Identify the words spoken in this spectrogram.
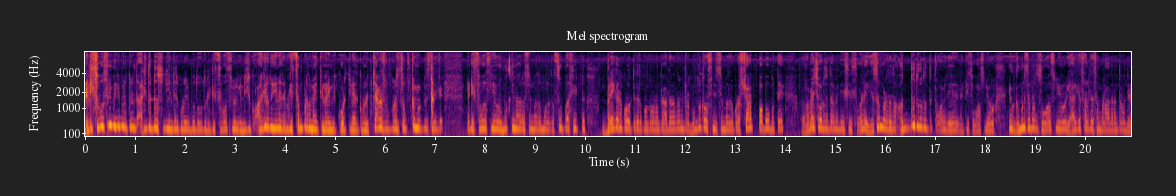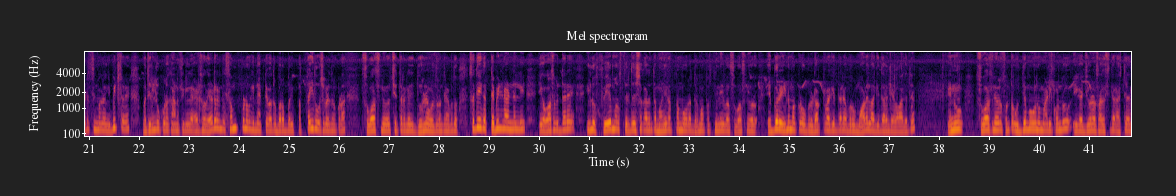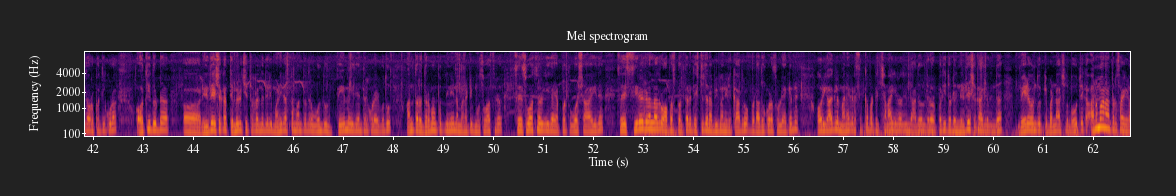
ನಟಿ ಸುವಾಸನೆ ಬಗ್ಗೆ ಬರುತ್ತಿರುವಂಥ ಅತಿ ದೊಡ್ಡ ಸುದ್ದಿ ಅಂತ ಕೂಡ ಹೇಳ್ಬೋದು. ಹೌದು, ನಟಿ ಸುವಾಸನೆ ಅವರಿಗೆ ನಿಜಕ್ಕೂ ಆಗಿರೋದು ಏನಾದ್ರ ಬಗ್ಗೆ ಸಂಪೂರ್ಣ ಮಾಹಿತಿ ನಾನು ನಿಮಗೆ ಕೊಡ್ತೀನಿ. ಅದಕ್ಕೆ ಮುನ್ನ ಚಾನಲ್ ಕೂಡ ಸಬ್ಸ್ಕ್ರೈಬ್ ಸ್ನೇಹಿತರೆ ನಟಿ ಸುವಾಸನೆ ಅವರು ಮುತ್ತಿನಾಗರ ಸಿನಿಮಾದ ಮೂಲಕ ಸೂಪರ್ ಹಿಟ್ ಬ್ರೇಕನ್ನು ಕೂಡ ತೆಗೆದುಕೊಂಡರು ಅಂತ ಅದರ ನಂತರ ಮುಂಬತ್ತು ವರ್ಷ ಸಿನಿಮಾದಲ್ಲೂ ಕೂಡ ಶರತ್ ಬಾಬು ಮತ್ತು ರಮೇಶ್ ಅವರ ಜೊತೆ ಅಭಿನಯಿಸಿ ಒಳ್ಳೆ ಹೆಸರು ಮಾಡಿದಂಥ ಅದ್ಭುತವಾದಂಥ ಕಲಾವಿದೆ ನಟಿ ಸುವಾಸಿನಿ ಅವರು. ನೀವು ಗಮನಿಸಬಹುದು ಸುವಾಸಿನಿ ಅವರು ಯಾರಿಗೆ ಸಲ್ಲದೆ ಸಂಬಳ ಆದ ನಂತರ ಒಂದು ಎರಡು ಸಿನಿಮಾಗಳಲ್ಲಿ ಬಿಟ್ಟರೆ ಮತ್ತೆಲ್ಲೂ ಕೂಡ ಕಾಣಸಿಗಲಿಲ್ಲ. ಎರಡು ಸಾವಿರದ ಎರಡರಿಂದ ಸಂಪೂರ್ಣವಾಗಿ ಇನ್ಆಕ್ಟಿವ್ ಆದರೂ ಬರೋಬ್ಬರಿ ಇಪ್ಪತ್ತೈದು ವರ್ಷಗಳಿಂದ ಕೂಡ ಸುವಾಸಿನಿ ಅವರು ಚಿತ್ರರಂಗದಲ್ಲಿ ದೂರನೇ ಉಳಿದ್ರು ಅಂತ ಹೇಳ್ಬೋದು. ಸದ್ಯ ಈಗ ತಮಿಳುನಾಡಿನಲ್ಲಿ ಈಗ ವಾಸವಿದ್ದರೆ ಇನ್ನು ಫೇಮಸ್ ನಿರ್ದೇಶಕ ಆದಂಥ ಮಣಿರತ್ನಂ ಅವರ ಧರ್ಮಪತ್ನಿನೇ ಇವಾಗ ಸುವಾಸಿನಿ ಅವರು ಇಬ್ಬರು ಹೆಣ್ಣು ಮಕ್ಕಳು ಒಬ್ಬರು ಡಾಕ್ಟರ್ ಆಗಿದ್ದಾರೆ ಒಬ್ಬರು ಮಾಡೆಲ್ ಆಗಿದ್ದಾರೆ ಅಂತ ಹೇಳಲಾಗುತ್ತೆ. ಇನ್ನು ಸುವಾಸನೆಯವರು ಸ್ವಂತ ಉದ್ಯಮವನ್ನು ಮಾಡಿಕೊಂಡು ಈಗ ಜೀವನ ಸಾಗಿಸಿದ್ದಾರೆ. ಅಷ್ಟೇ ಅಲ್ಲದೆ ಅವರ ಪತಿ ಕೂಡ ಅತಿ ದೊಡ್ಡ ನಿರ್ದೇಶಕ ತಮಿಳು ಚಿತ್ರರಂಗದಲ್ಲಿ ಮಣಿರತ್ನಂ ಅಂತಂದರೆ ಒಂದು ಫೇಮೆ ಇದೆ ಅಂತಲೂ ಕೂಡ ಹೇಳ್ಬೋದು. ಅಂತರ ಧರ್ಮಪತ್ನಿನೇ ನಮ್ಮ ನಟಿ ಸುಹಾಸಿನಿ ಸರಿ ಸುಹಾಸಿನವ್ರಿಗೆ ಈಗ ಎಪ್ಪತ್ತು ವರ್ಷ ಆಗಿದೆ. ಸರಿ ಸೀರೆಗಳಲ್ಲಾದರೂ ವಾಪಸ್ ಬರ್ತಾರೆ ಅಂತ ಎಷ್ಟು ಜನ ಅಭಿಮಾನಿಗಳಿಗಾದರು, ಬಟ್ ಅದು ಕೂಡ ಸುಳ್ಳು. ಯಾಕೆಂದರೆ ಅವರಿಗಾಗಲೇ ಮನೆಗಡೆ ಸಿಕ್ಕಾಪಟ್ಟೆ ಚೆನ್ನಾಗಿರೋದ್ರಿಂದ ಅದು ಅಲ್ಲದೆ ಅವ್ರ ಪತಿ ದೊಡ್ಡ ನಿರ್ದೇಶಕ ಆಗಿರೋದ್ರಿಂದ ಬೇರೆ ಒಂದಕ್ಕೆ ಬಣ್ಣ ಹಚ್ಚೋದು ಬಹುತೇಕ ಅನುಮಾನ ಅಂತ ಸಹ ಹೇಳಲ್ಲ.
